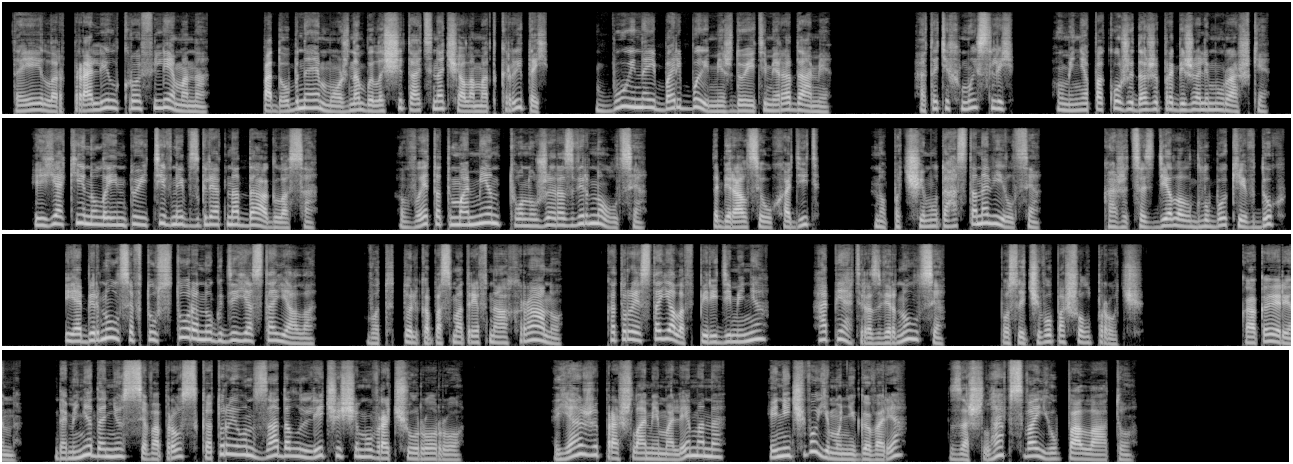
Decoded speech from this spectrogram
Тейлор пролил кровь Лемона. Подобное можно было считать началом открытой, буйной борьбы между этими родами. От этих мыслей у меня по коже даже пробежали мурашки и я кинула интуитивный взгляд на Дагласа. В этот момент он уже развернулся. Собирался уходить, но почему-то остановился. Кажется, сделал глубокий вдох и обернулся в ту сторону, где я стояла. Вот только посмотрев на охрану, которая стояла впереди меня, опять развернулся, после чего пошел прочь. «Как Эрин?» До меня донесся вопрос, который он задал лечащему врачу Роро. Я же прошла мимо Лемона и, ничего ему не говоря, зашла в свою палату.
